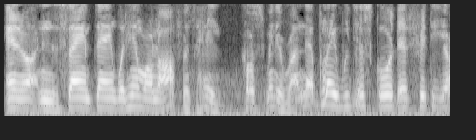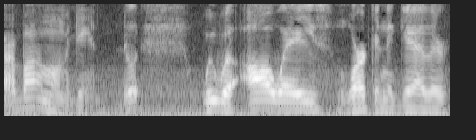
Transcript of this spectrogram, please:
And, uh, and the same thing with him on offense. Hey, Coach Smitty, run that play. We just scored that 50 yard bomb on again. We were always working together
